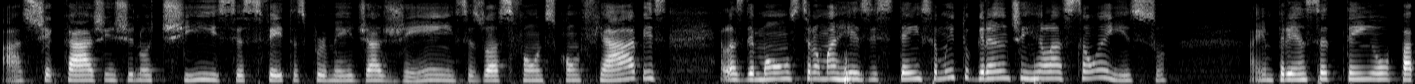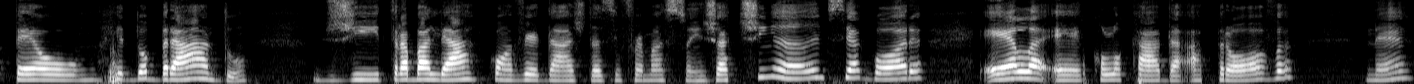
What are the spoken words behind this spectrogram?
as checagens de notícias feitas por meio de agências ou as fontes confiáveis, elas demonstram uma resistência muito grande em relação a isso. A imprensa tem o papel redobrado de trabalhar com a verdade das informações. Já tinha antes e agora ela é colocada à prova, né?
